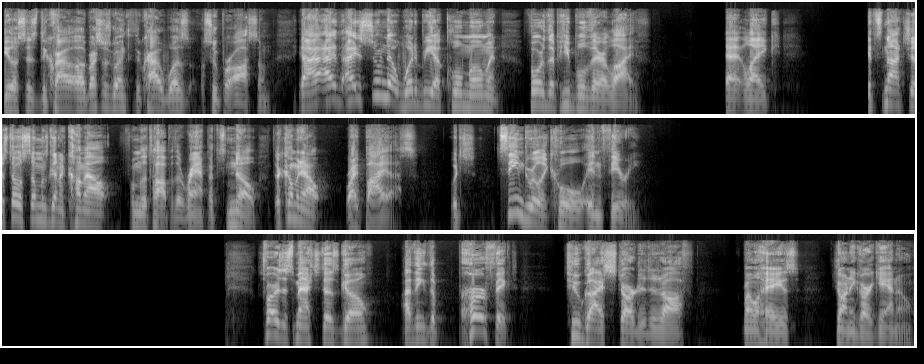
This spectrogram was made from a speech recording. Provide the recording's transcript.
Hilo says the crowd, uh, wrestlers going through the crowd was super awesome. Yeah, I, I assume that would be a cool moment for the people there live. That like, it's not just oh someone's gonna come out from the top of the ramp. It's no, they're coming out right by us, which seemed really cool in theory. As far as this match does go, I think the perfect two guys started it off Carmelo Hayes, Johnny Gargano.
